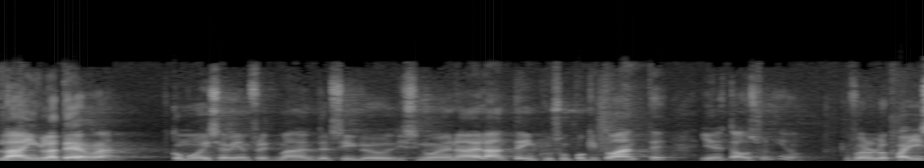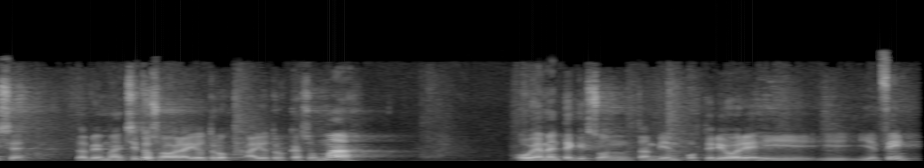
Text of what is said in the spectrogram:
la Inglaterra, como dice bien Friedman, del siglo XIX en adelante, incluso un poquito antes, y en Estados Unidos, que fueron los países tal vez más exitosos. Ahora hay otros, hay otros casos más, obviamente que son también posteriores y, y en fin.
